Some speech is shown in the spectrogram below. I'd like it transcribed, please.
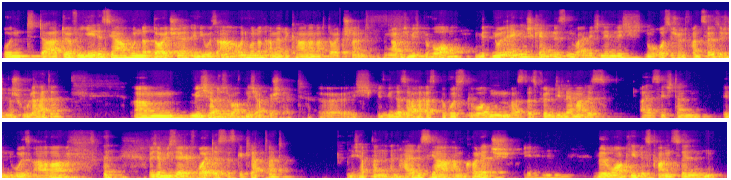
Und da dürfen jedes Jahr 100 Deutsche in die USA und 100 Amerikaner nach Deutschland. Dann habe ich mich beworben mit null Englischkenntnissen, weil ich nämlich nur Russisch und Französisch in der Schule hatte. Ähm, mich hat es überhaupt nicht abgeschreckt. Äh, ich bin mir der Sache erst bewusst geworden, was das für ein Dilemma ist, als ich dann in den USA war. ich habe mich sehr gefreut, dass das geklappt hat. Und ich habe dann ein halbes Jahr am College in Milwaukee, Wisconsin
